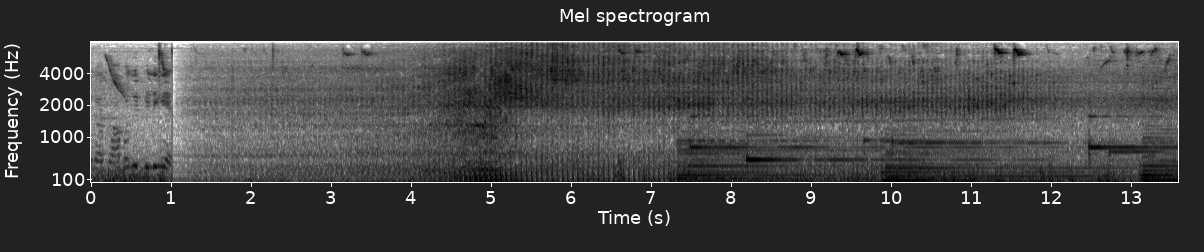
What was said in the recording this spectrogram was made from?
जगह तो अपोजिट बिल्डिंग है Mm-hmm.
